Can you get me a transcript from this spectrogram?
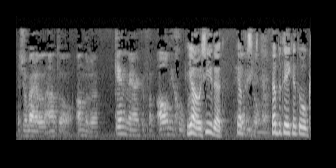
En zo waren er een aantal andere kenmerken van al die groepen. Ja, zie je dat? Ja, dat betekent ook,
